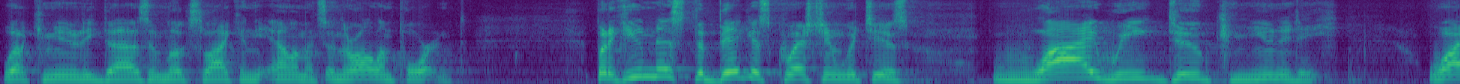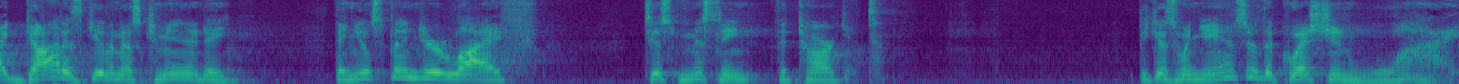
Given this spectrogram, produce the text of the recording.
what a community does and looks like and the elements, and they're all important. But if you miss the biggest question, which is why we do community, why God has given us community, then you'll spend your life just missing the target. Because when you answer the question, why,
